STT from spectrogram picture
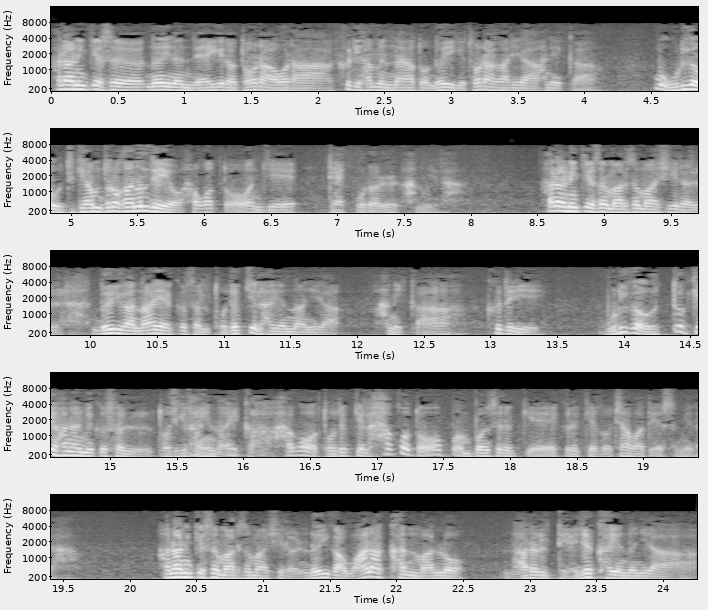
하나님께서 너희는 내게로 돌아오라 그리하면 나도 너희에게 돌아가리라 하니까 뭐 우리가 어떻게 하면 돌아가는데요 하고 또 이제 대꾸를 합니다. 하나님께서 말씀하시기를 너희가 나의 것을 도적질하였나니라 하니까 그들이 우리가 어떻게 하나님의 것을 도적질하였나이까 하고 도적질하고도 뻔뻔스럽게 그렇게도 잡아대었습니다. 하나님께서 말씀하시를 너희가 완악한 말로 나를 대적하였느니라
